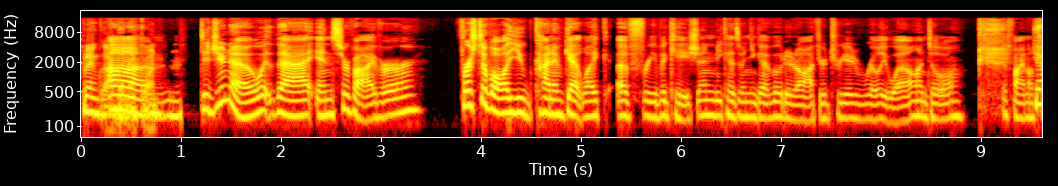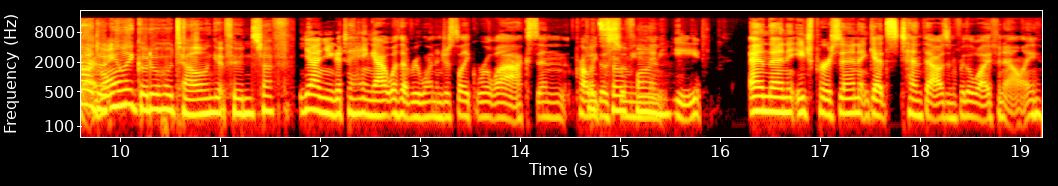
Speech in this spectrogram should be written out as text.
But I'm glad that Nick won. Um, did you know that in Survivor, first of all, you kind of get like a free vacation because when you get voted off, you're treated really well until the final Yeah, tribal. don't you like go to a hotel and get food and stuff? Yeah, and you get to hang out with everyone and just like relax and probably That's go so swimming fun. and eat. And then each person gets ten thousand for the live finale.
